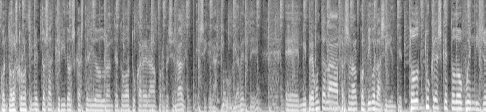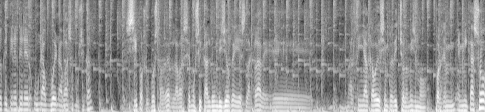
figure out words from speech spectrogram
Con todos los conocimientos adquiridos que has tenido durante toda tu carrera profesional, que sigue en activo obviamente, eh, mi pregunta la personal contigo es la siguiente. ¿Todo, ¿Tú crees que todo buen disc que tiene que tener una buena base musical? Sí, por supuesto. A ver, la base musical de un DJ es la clave. Eh, al fin y al cabo yo siempre he dicho lo mismo. Por ejemplo, en mi caso,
